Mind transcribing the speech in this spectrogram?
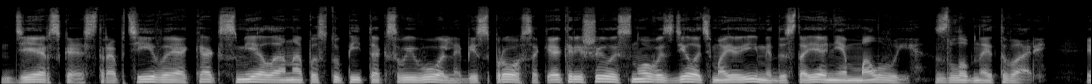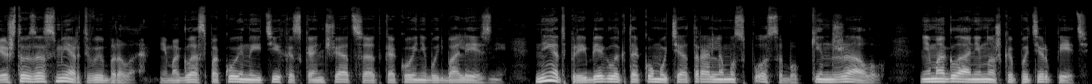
Дерзкая, строптивая, как смело она поступить так своевольно, без спроса, как решилась снова сделать мое имя достоянием молвы, злобная тварь. И что за смерть выбрала? Не могла спокойно и тихо скончаться от какой-нибудь болезни. Нет, прибегла к такому театральному способу, к кинжалу. Не могла немножко потерпеть.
